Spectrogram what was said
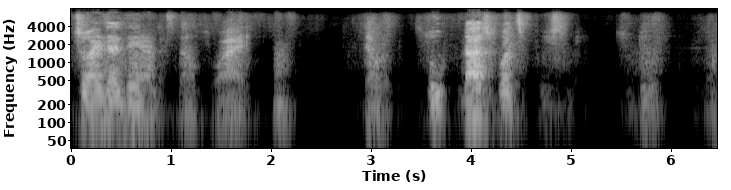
So I just didn't understand why there was. So that's what pushed me to do it.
